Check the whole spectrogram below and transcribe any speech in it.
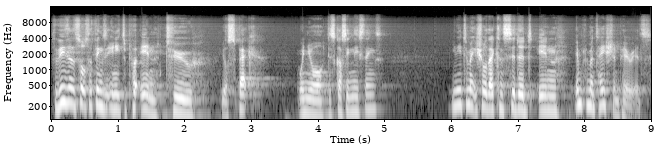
So these are the sorts of things that you need to put in to your spec when you're discussing these things you need to make sure they're considered in implementation periods.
